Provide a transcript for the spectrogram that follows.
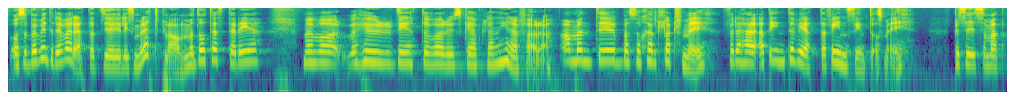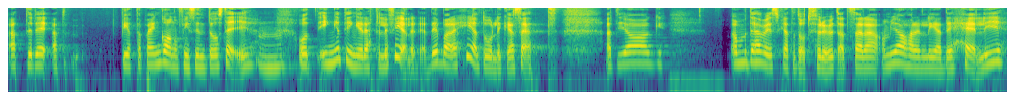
Och så behöver inte det vara rätt, att jag är liksom rätt plan, men då testar jag det. Men var, hur vet du vad du ska planera för då? Ja, men det är bara så självklart för mig. För det här att inte veta finns inte hos mig. Precis som att, att, det, att veta på en gång finns inte hos dig. Och ingenting är rätt eller fel i det, det är bara helt olika sätt. Att jag, ja, men det har vi skrattat åt förut, att så här, om jag har en ledig helg,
